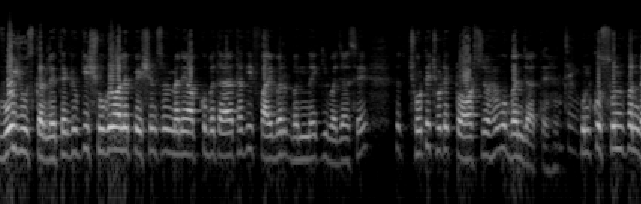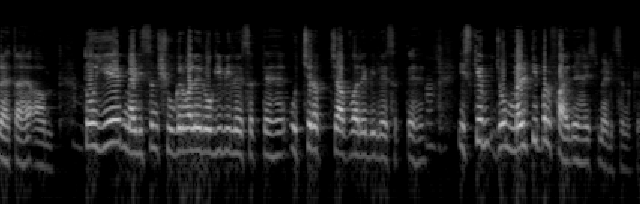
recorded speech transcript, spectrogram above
वो यूज़ कर लेते हैं क्योंकि शुगर वाले पेशेंट्स में मैंने आपको बताया था कि फाइबर बनने की वजह से छोटे छोटे क्लॉट्स जो है वो बन जाते हैं। उनको सुनपन रहता है आम। तो ये मेडिसिन शुगर वाले रोगी भी ले सकते हैं उच्च रक्तचाप वाले भी ले सकते हैं। हम्म। इसके जो मल्टीपल फ़ायदे हैं इस मेडिसिन के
